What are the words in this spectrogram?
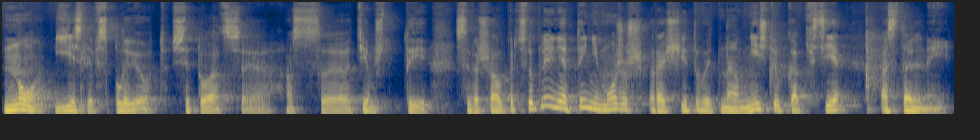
но если всплывет ситуация с тем, что ты совершал преступление, ты не можешь рассчитывать на амнистию, как все остальные.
